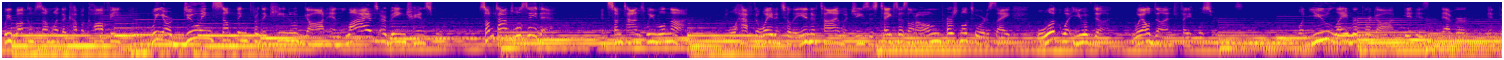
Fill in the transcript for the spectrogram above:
we welcome someone with a cup of coffee, we are doing something for the kingdom of God and lives are being transformed. Sometimes we'll see that, and sometimes we will not. And we'll have to wait until the end of time when Jesus takes us on our own personal tour to say, Look what you have done. Well done, faithful servants. When you labor for God, it is never in vain.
